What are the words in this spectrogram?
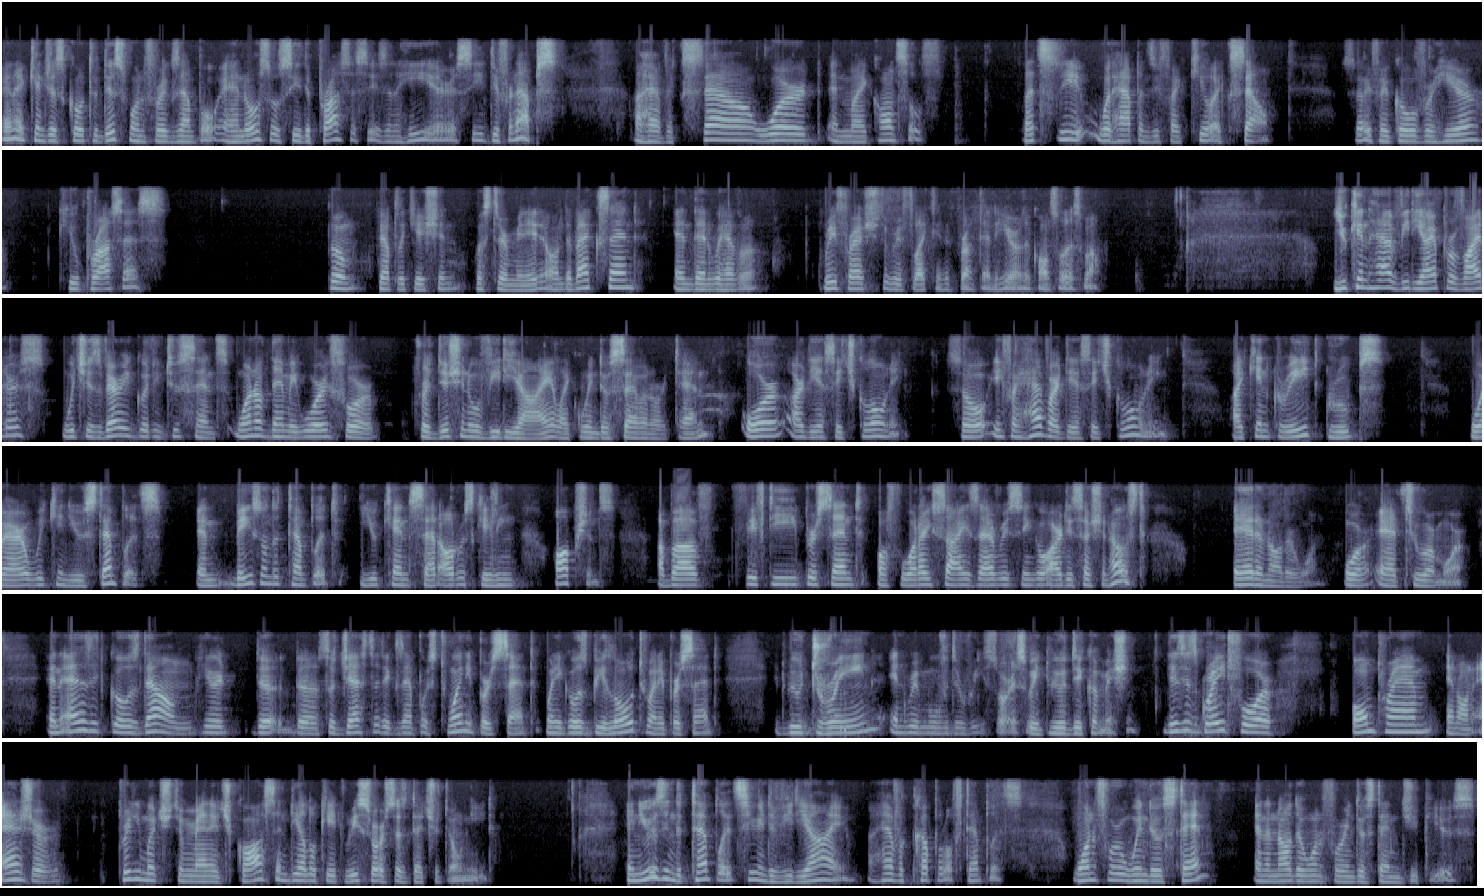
And I can just go to this one, for example, and also see the processes. And here I see different apps. I have Excel, Word, and my consoles. Let's see what happens if I kill Excel. So if I go over here, queue process, boom, the application was terminated on the back end. And then we have a refresh to reflect in the front end here on the console as well. You can have VDI providers, which is very good in two sense. One of them, it works for traditional VDI like Windows 7 or 10 or RDSH cloning. So if I have RDSH cloning, I can create groups where we can use templates. And based on the template, you can set auto scaling options above 50% of what I size every single RD session host, add another one or add two or more. And as it goes down here, the, the suggested example is 20%. When it goes below 20%, it will drain and remove the resource. It will decommission. This is great for on-prem and on Azure, pretty much to manage costs and deallocate resources that you don't need. And using the templates here in the VDI, I have a couple of templates. One for Windows 10 and another one for Windows 10 GPUs.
